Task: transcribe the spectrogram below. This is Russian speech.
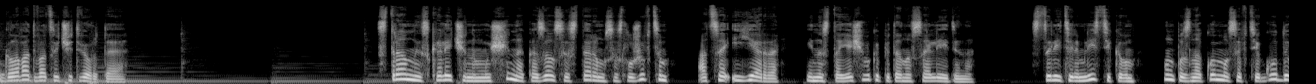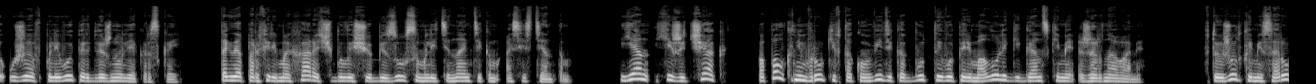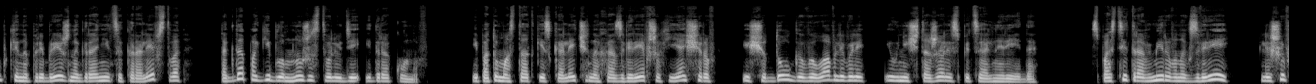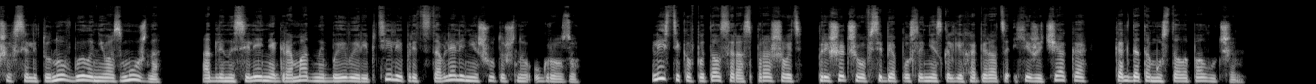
Глава 24. Странный искалеченный мужчина оказался старым сослуживцем отца Иерра и настоящего капитана Соледина. С целителем Листиковым он познакомился в те годы уже в полевой передвижной лекарской. Тогда Порфирий Майхарыч был еще безусым лейтенантиком-ассистентом. Ян Хижичак попал к ним в руки в таком виде, как будто его перемололи гигантскими жерновами. В той жуткой мясорубке на прибрежной границе королевства Тогда погибло множество людей и драконов. И потом остатки искалеченных, озверевших ящеров еще долго вылавливали и уничтожали специальные рейды. Спасти травмированных зверей, лишившихся летунов, было невозможно, а для населения громадные боевые рептилии представляли нешуточную угрозу. Листиков пытался расспрашивать пришедшего в себя после нескольких операций хижичака, когда тому стало получше.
